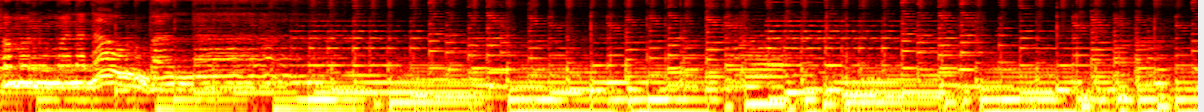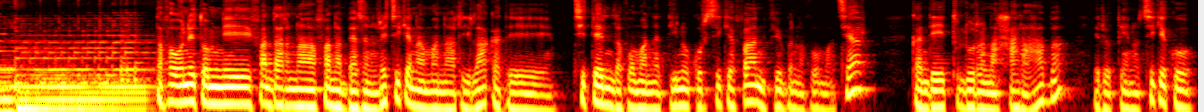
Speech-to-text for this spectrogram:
Fa manomana na olom-banona. Tafahoana eto amin'ny fandaharana fanabeazana indray tsika namana ry laka dia tsy telina vao manadino akory sika fa ny vimbina vao mahatsiaro ka ndeha tolorana harahaba ireo mpihaino antsika ko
